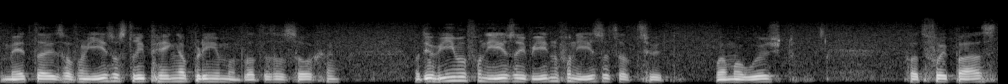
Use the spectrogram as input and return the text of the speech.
Meta ist auf dem Jesus-Trip hängen geblieben und lauter so Sachen. Und ich habe immer von Jesus, ich habe jeden von Jesus erzählt. War mir wurscht. Hat voll passt.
